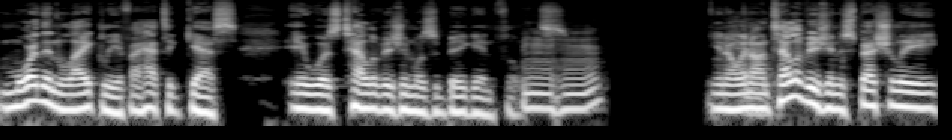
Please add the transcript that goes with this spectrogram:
more than likely, if I had to guess, it was television was a big influence. Mm-hmm. you know and on television especially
